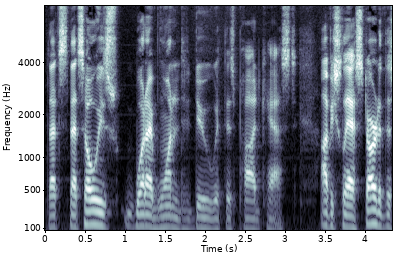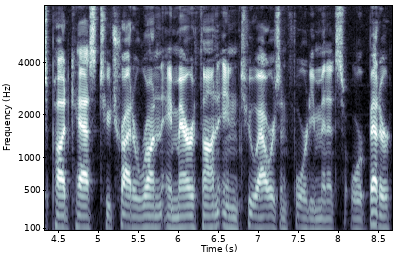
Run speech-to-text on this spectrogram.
that's that's always what I've wanted to do with this podcast. Obviously, I started this podcast to try to run a marathon in 2 hours and 40 minutes or better.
